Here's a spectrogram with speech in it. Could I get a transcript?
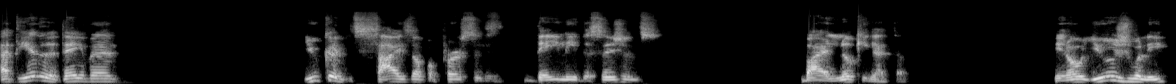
at the end of the day, man, you could size up a person's daily decisions by looking at them. You know, usually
